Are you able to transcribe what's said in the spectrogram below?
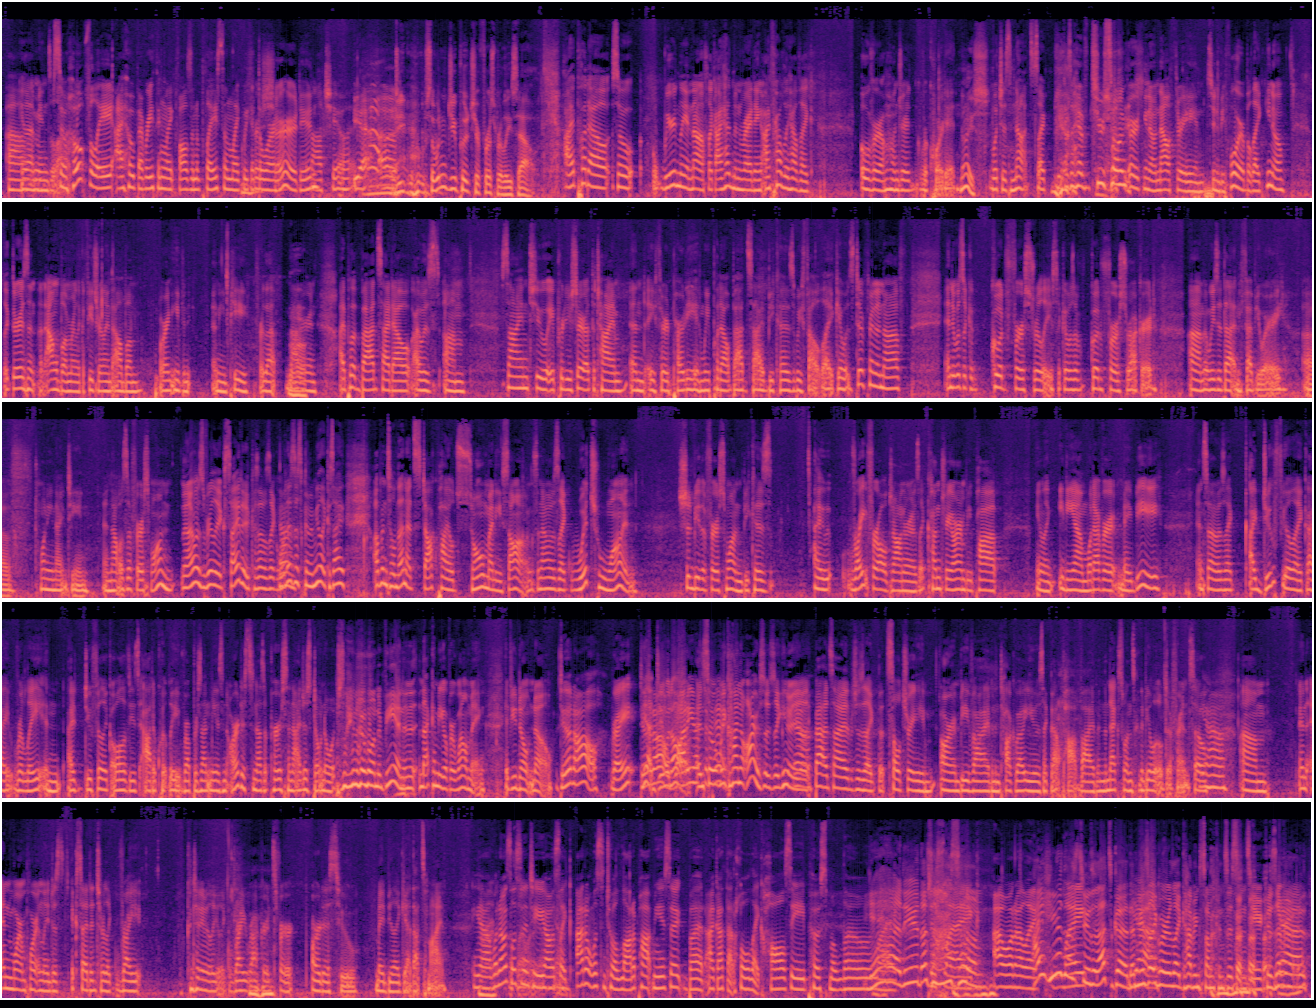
um, Yeah, that means a So hopefully, I hope everything like falls into place and like we get For the word sure, dude. about you. Yeah. Do you- so when did you put your first release out? I put out, so weirdly enough, like I had been writing, I probably have like over a hundred recorded. Nice. which is nuts. Like because I have two songs, or you know now three and soon to be four. But like you know, like there isn't an album or like a feature length album or an even an EP for that matter. Uh-huh. And I put Bad Side out. I was um, signed to a producer at the time and a third party, and we put out Bad Side because we felt like it was different enough, and it was like a good first release. Like it was a good first record, um, and we did that in February of. 2019 and that was the first one and i was really excited because i was like what Yeah. is this going to be like because i up until then had stockpiled so many songs and i was like which one should be the first one because i write for all genres like country r&b pop you know like edm whatever it may be and so i was like i do feel like i relate and i do feel like all of these adequately represent me as an artist and as a person i just don't know which lane i want to be in and, that can be overwhelming if you don't know Do it all. right? Do yeah, it do all. it all. Do and to so we kind of are. So it's like you know, Yeah. you're like bad side, which is like that sultry R and B vibe, and then talk about you is like that pop vibe, and the next one's going to be a little different. So, Yeah. um, and and more importantly, just excited to like write continually like write records for artists who may be like, yeah, that's mine. Yeah, Right. when I was listening to you, I was yeah. like, I don't listen to a lot of pop music, but I got that whole like Halsey, Post Malone. Yeah, like, dude, that's just awesome. like I want to like. I hear those like, too. Though. That's good. That means like we're like having some consistency because Yeah.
